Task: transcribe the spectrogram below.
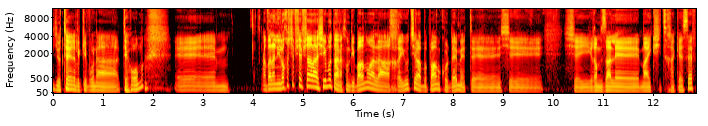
יותר לכיוון התהום. אה, אבל אני לא חושב שאפשר להאשים אותה, אנחנו דיברנו על האחריות שלה בפעם הקודמת, אה, ש... שהיא רמזה למייק שהיא צריכה כסף.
